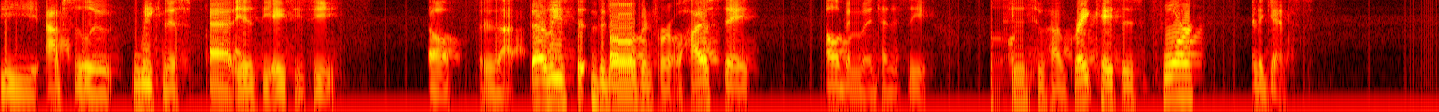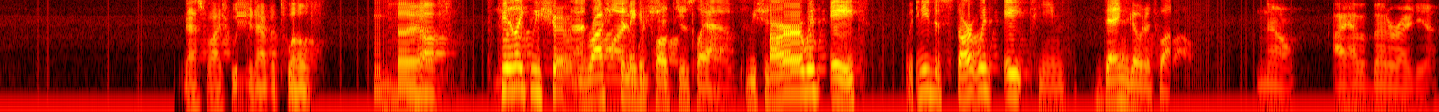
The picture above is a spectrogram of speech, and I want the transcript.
the absolute weakness that is the ACC. So there's that. That leaves the, the door open for Ohio State, Alabama, and Tennessee. Teams who have great cases for and against. That's why we should have a 12 playoff. I feel like we should That's rush to make a 12 should team just playoff. have- We should start with eight. We need to start with eight teams, then go to 12. No, I have a better idea.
